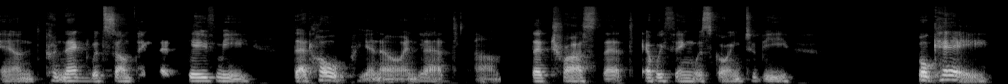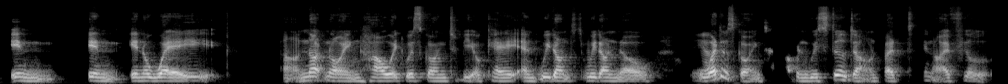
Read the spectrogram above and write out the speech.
and connect mm-hmm. with something that gave me that hope, you know, and yeah. that um, that trust that everything was going to be okay in in in a way, uh, not knowing how it was going to be okay, and we don't we don't know yeah. what is going to happen. We still don't, but you know, I feel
